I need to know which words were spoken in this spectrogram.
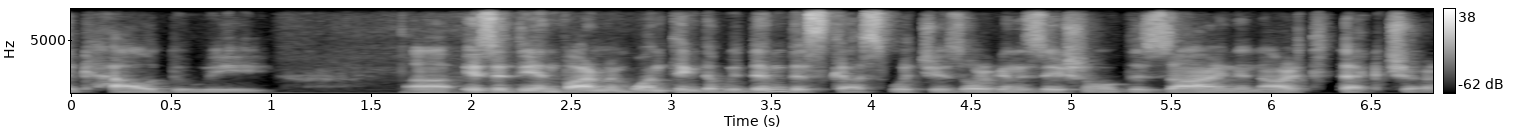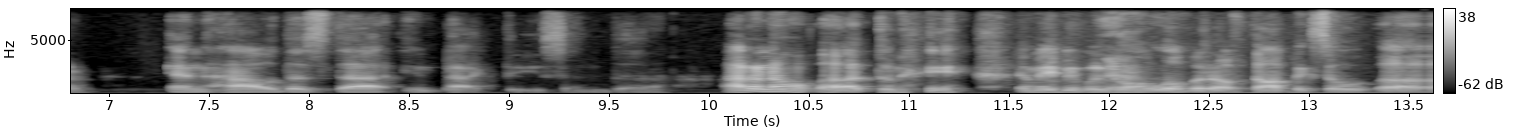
Like, how do we uh, is it the environment? One thing that we didn't discuss, which is organizational design and architecture, and how does that impact these? And uh, I don't know. Uh, to me, and maybe we're yeah. going a little bit off topic, so uh,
